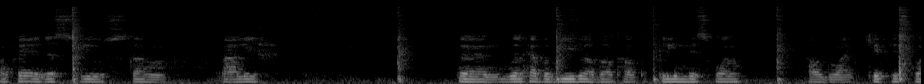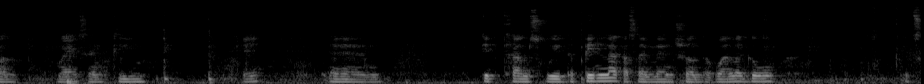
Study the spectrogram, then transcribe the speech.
Okay I just use some polish. And we'll have a video about how to clean this one. How do I keep this one nice and clean? Okay and it comes with the pin lock as I mentioned a while ago. It's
